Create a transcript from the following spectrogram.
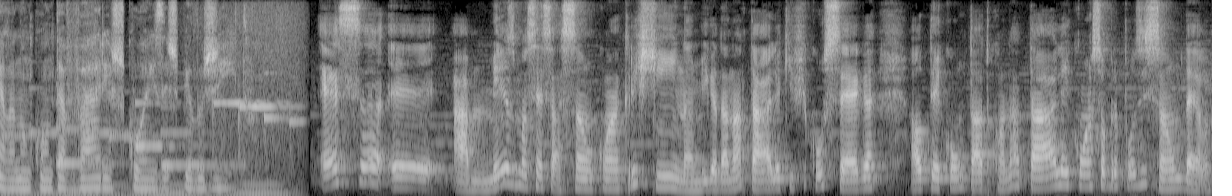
Ela não conta várias coisas pelo jeito. Essa é a mesma sensação com a Cristina, amiga da Natália, que ficou cega ao ter contato com a Natália e com a sobreposição dela.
